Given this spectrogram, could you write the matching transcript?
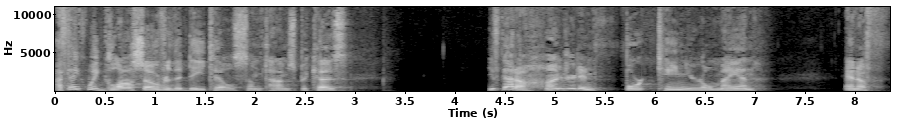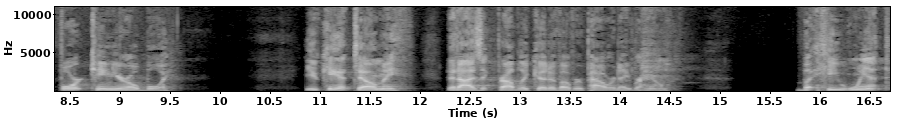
I think we gloss over the details sometimes because you've got a 114 year old man and a 14 year old boy. You can't tell me that Isaac probably could have overpowered Abraham. But he went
